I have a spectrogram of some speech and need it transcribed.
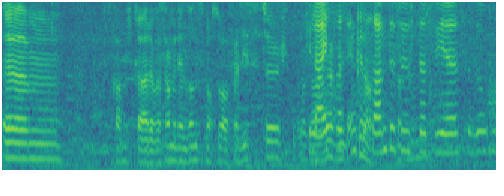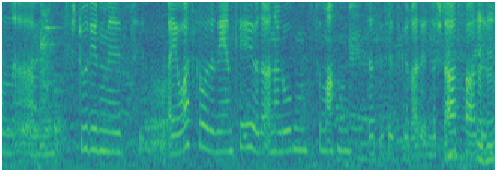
Ähm, frage mich gerade, was haben wir denn sonst noch so auf der Liste? Vielleicht was Genau. Interessantes ist, dass wir versuchen, ähm, Studien mit Ayahuasca oder DMT oder Analogen zu machen. Das ist jetzt gerade in der Startphase. Mhm.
